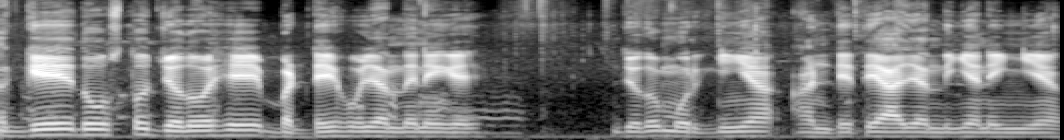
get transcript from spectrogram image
ਅੱਗੇ ਦੋਸਤੋ ਜਦੋਂ ਇਹ ਵੱਡੇ ਹੋ ਜਾਂਦੇ ਨੇਗੇ, ਜਦੋਂ ਮੁਰਗੀਆਂ ਆਂਡੇ ਤੇ ਆ ਜਾਂਦੀਆਂ ਨੇਗੀਆਂ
